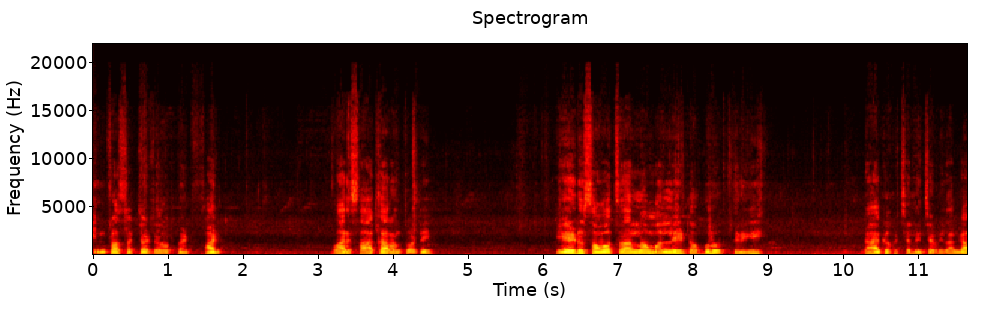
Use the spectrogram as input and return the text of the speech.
ఇన్ఫ్రాస్ట్రక్చర్ డెవలప్మెంట్ ఫండ్ వారి సహకారంతో ఏడు సంవత్సరాల్లో మళ్ళీ డబ్బులు తిరిగి బ్యాంకుకు చెల్లించే విధంగా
